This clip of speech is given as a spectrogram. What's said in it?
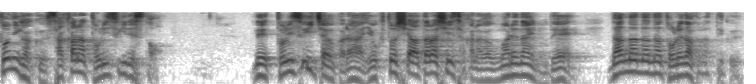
とにかく魚取りすぎですと。で、取りすぎちゃうから、翌年新しい魚が生まれないので、だんだんだんだん取れなくなっていく。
